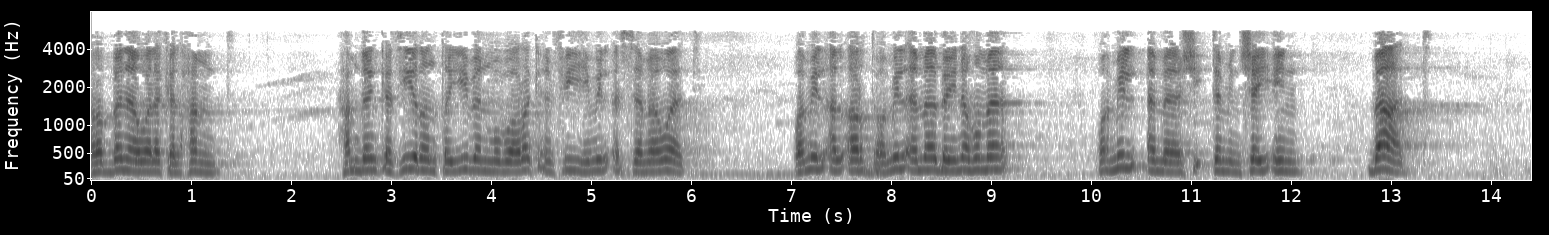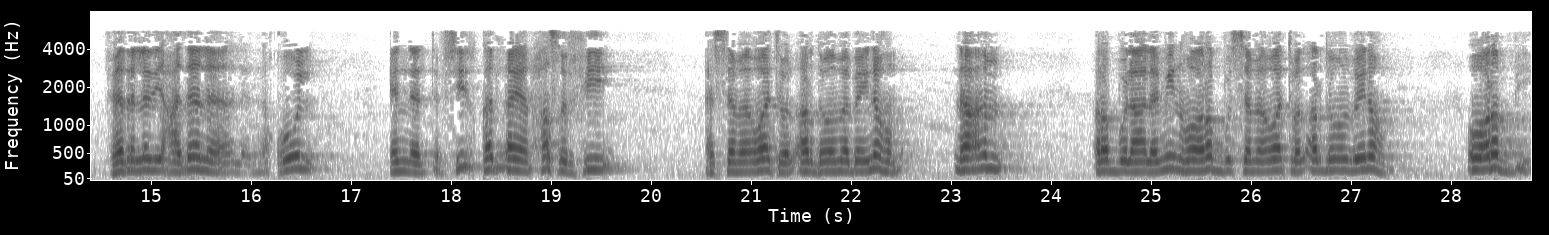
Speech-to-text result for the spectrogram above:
ربنا ولك الحمد. حمدا كثيرا طيبا مباركا فيه ملء السماوات وملء الأرض وملء ما بينهما وملء ما شئت من شيء بعد. فهذا الذي حدانا نقول إن التفسير قد لا ينحصر في السماوات والأرض وما بينهما. نعم رب العالمين هو رب السماوات والأرض وما بينهم. هو ربي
